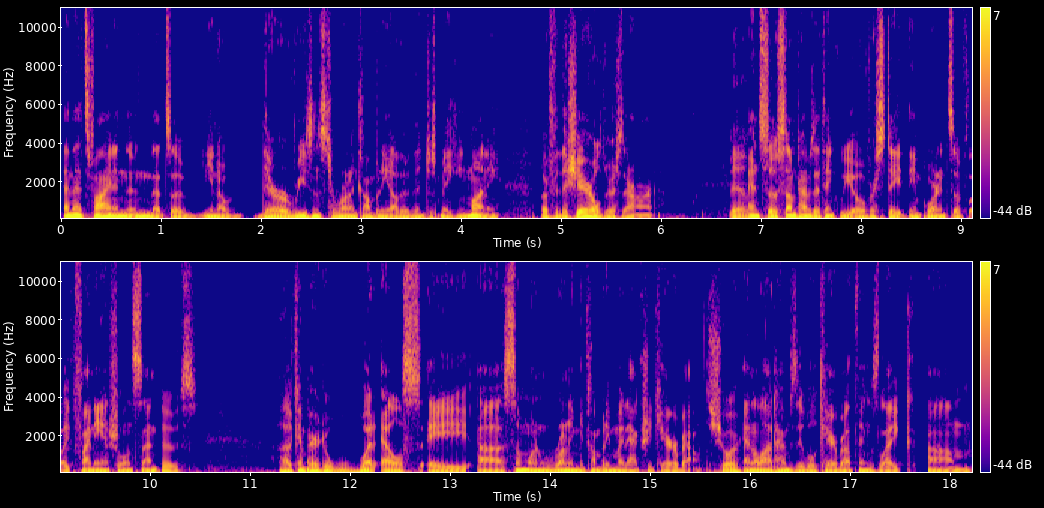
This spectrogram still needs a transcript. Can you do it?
and that's fine. And then that's a you know there are reasons to run a company other than just making money, but for the shareholders there aren't. Yeah. And so sometimes I think we overstate the importance of like financial incentives uh, compared to what else a uh, someone running the company might actually care about. sure. And a lot of times they will care about things like um,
